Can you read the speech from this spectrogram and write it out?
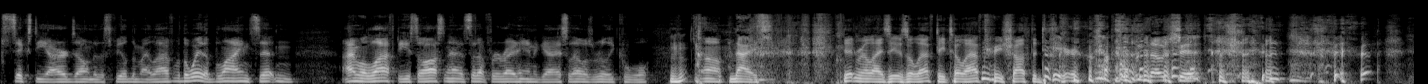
60 yards out into this field to my left. With the way the blind's sitting, I'm a lefty, so Austin had it set up for a right-handed guy, so that was really cool. Um, Nice. Didn't realize he was a lefty till after he shot the deer. no shit.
